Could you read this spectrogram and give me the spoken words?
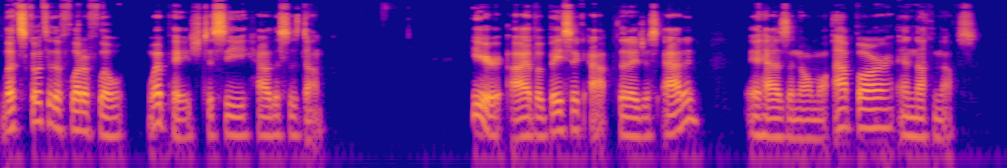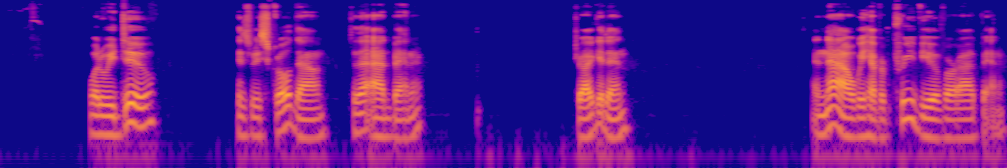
let's go to the Flutterflow webpage to see how this is done. Here I have a basic app that I just added. It has a normal app bar and nothing else. What do we do is we scroll down to the ad banner, drag it in, and now we have a preview of our ad banner.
